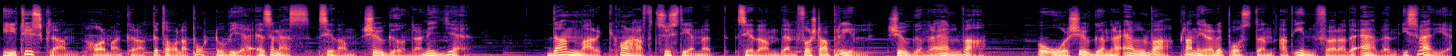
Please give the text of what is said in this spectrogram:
I Tyskland har man kunnat betala porto via sms sedan 2009. Danmark har haft systemet sedan den 1 april 2011 och år 2011 planerade posten att införa det även i Sverige.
